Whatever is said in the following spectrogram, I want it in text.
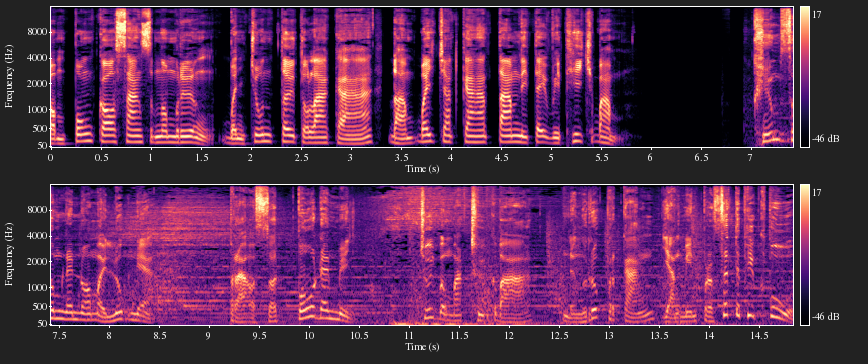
កំពុងកសាងសំណុំរឿងបញ្ជូនទៅតុលាការដើម្បីចាត់ការតាមនីតិវិធីច្បាប់ខ្ញុំសូមណែនាំឲ្យលោកអ្នកប្រើឱសថប៉ូដែនមីក ជួយបំបត្តិឈឺក្បាលនិងរោគប្រកាំងយ៉ាងមានប្រសិទ្ធភាពខ្ពស់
